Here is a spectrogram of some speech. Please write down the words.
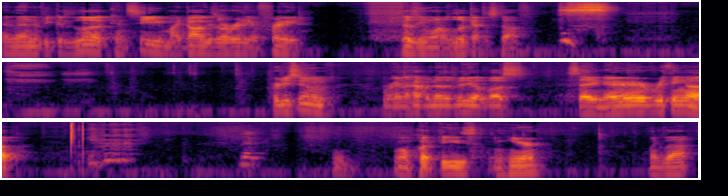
And then if you could look and see, my dog is already afraid. Doesn't even want to look at the stuff. Pretty soon, we're gonna have another video of us setting everything up. Look, We're gonna put these in here, like that,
